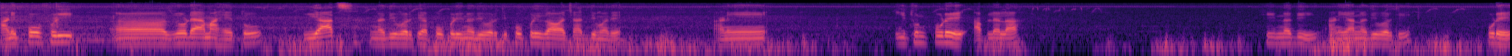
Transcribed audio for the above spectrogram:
आणि पोफळी जो डॅम आहे तो याच नदीवरती आहे पोपळी नदीवरती पोपळी गावाच्या हद्दीमध्ये. आणि इथून पुढे आपल्याला ही नदी आणि या नदीवरती पुढे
